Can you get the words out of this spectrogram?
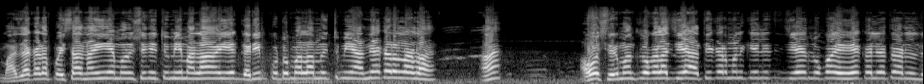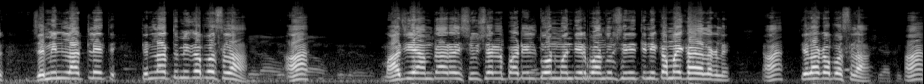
माझ्याकडे पैसा नाही आहे मनुष्याने तुम्ही मला एक गरीब कुटुंबाला मी तुम्ही अन्याय करायला लागला. हां? अहो श्रीमंत लोकाला जे अतिक्रमण केले जे लोक हे केले तर जमीन लाटले त्यांना तुम्ही का बसला. हां? माजी आमदार शिवशरण पाटील दोन मंदिर बांधून शिनी त्यांनी कमाई खायला लागले. हां? तिला का बसला. हां?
